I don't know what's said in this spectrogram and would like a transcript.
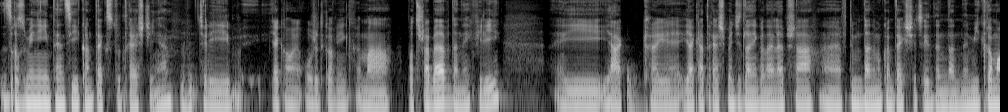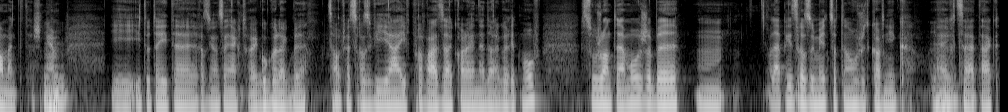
zrozumienie intencji i kontekstu treści, nie? Mhm. czyli jaką użytkownik ma potrzebę w danej chwili i jak, jaka treść będzie dla niego najlepsza e, w tym danym kontekście, czyli ten dany mikromoment też. Nie? Mhm. I, I tutaj te rozwiązania, które Google jakby cały czas rozwija i wprowadza kolejne do algorytmów, służą temu, żeby mm, lepiej zrozumieć, co ten użytkownik e, Mhm. chce, tak?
